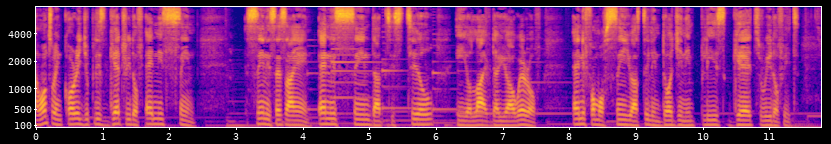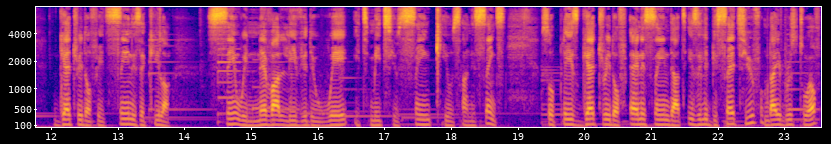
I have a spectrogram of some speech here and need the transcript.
I want to encourage you please get rid of any sin. Sin is S I N. Any sin that is still in your life that you are aware of. Any form of sin you are still indulging in, please get rid of it. Get rid of it. Sin is a killer. Sin will never leave you the way it meets you. Sin kills and it sinks. So please get rid of any sin that easily besets you from that Hebrews 12.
